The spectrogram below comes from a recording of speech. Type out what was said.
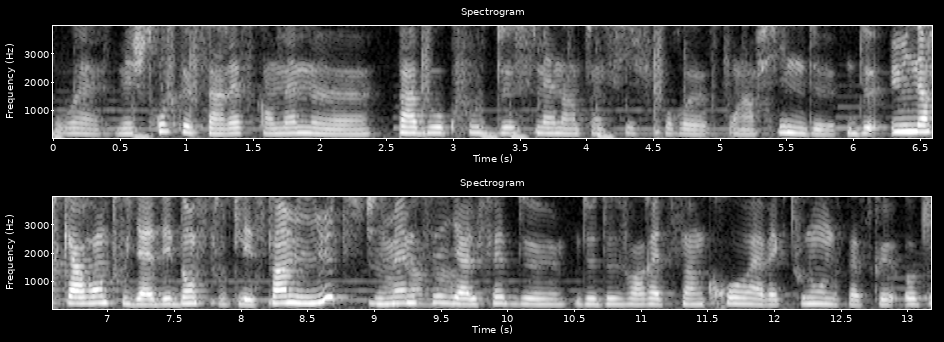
Ouais, mais je trouve que ça reste quand même euh, pas beaucoup deux semaines intensives pour, euh, pour un film de, de 1h40 où il y a des danses toutes les 5 minutes. Puis Non, même, tu sais, il y a le fait de, de devoir être synchro avec tout le monde parce que, ok,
